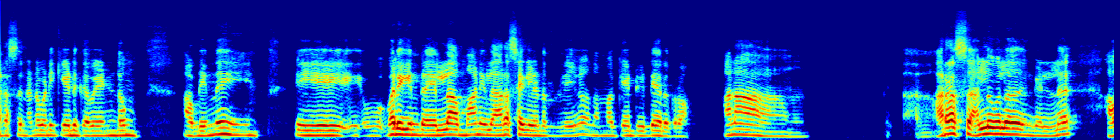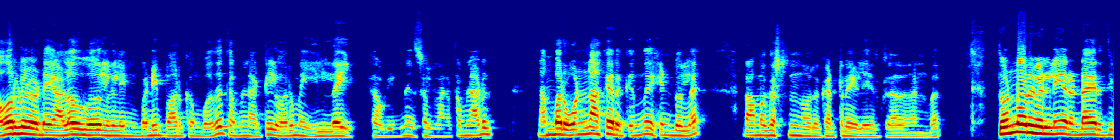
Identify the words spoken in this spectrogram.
அரசு நடவடிக்கை எடுக்க வேண்டும் அப்படின்னு வருகின்ற எல்லா மாநில அரசுகளிடத்துலையும் நம்ம கேட்டுக்கிட்டே இருக்கிறோம். ஆனா அரசு அலுவலகங்கள்ல அவர்களுடைய அளவுகோல்களின்படி பார்க்கும்போது தமிழ்நாட்டில் வறுமை இல்லை அப்படின்னு சொல்றாங்க. தமிழ்நாடு நம்பர் ஒன்னாக இருக்குன்னு ஹிந்துல ராமகிருஷ்ணன் ஒரு கட்டுரை எழுதியிருக்கிறார் நண்பர். தொண்ணூறுகள்லையும் ரெண்டாயிரத்தி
